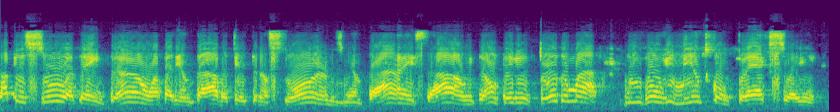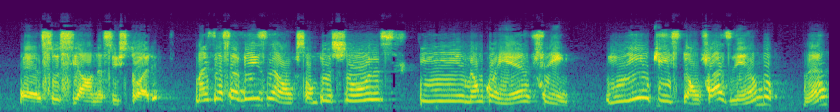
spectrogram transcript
A pessoa até então aparentava ter transtornos mentais, tal, então teve todo uma, um envolvimento complexo aí, é, social nessa história. Mas dessa vez não, são pessoas que não conhecem nem o que estão fazendo, né?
